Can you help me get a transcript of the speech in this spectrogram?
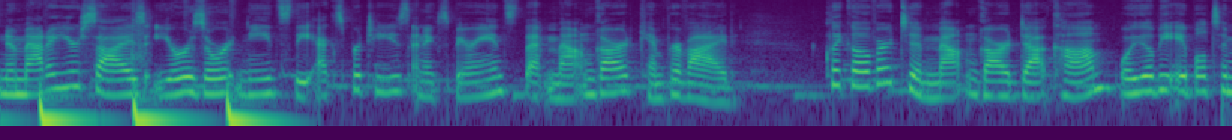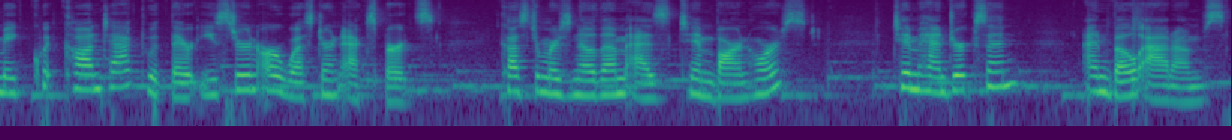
No matter your size, your resort needs the expertise and experience that Mountain Guard can provide. Click over to mountainguard.com where you'll be able to make quick contact with their Eastern or Western experts. Customers know them as Tim Barnhorst, Tim Hendrickson, and Bo Adams.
